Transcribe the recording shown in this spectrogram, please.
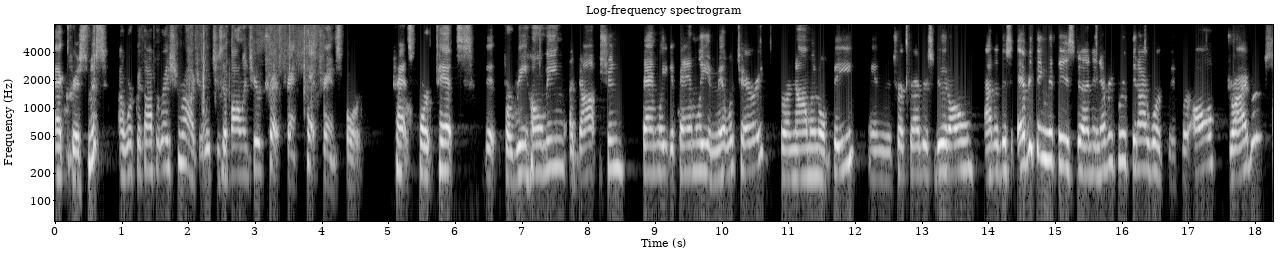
at Christmas, I work with Operation Roger, which is a volunteer tra- pet transport. Transport pets that for rehoming, adoption, family to family, and military for a nominal fee. And the truck drivers do it all out of this. Everything that is done in every group that I work with, we're all drivers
